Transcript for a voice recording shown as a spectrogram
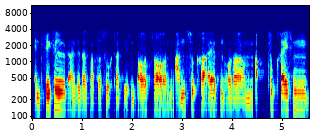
entwickelt, also dass man versucht hat, diesen Bauzaun anzugreifen oder abzubrechen.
